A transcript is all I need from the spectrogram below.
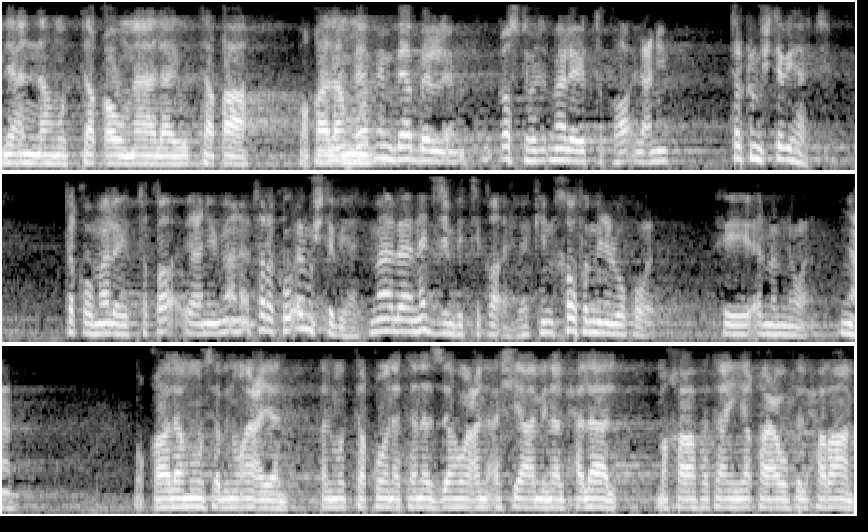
لأنهم اتقوا ما لا يتقى. وقال من باب, من باب قصده ما لا يتقى يعني ترك المشتبهات. اتقوا ما لا يتقى يعني معنى تركوا المشتبهات ما لا نجزم باتقائه لكن خوفا من الوقوع في الممنوع. نعم. وقال موسى بن أعين المتقون تنزهوا عن أشياء من الحلال مخافة أن يقعوا في الحرام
